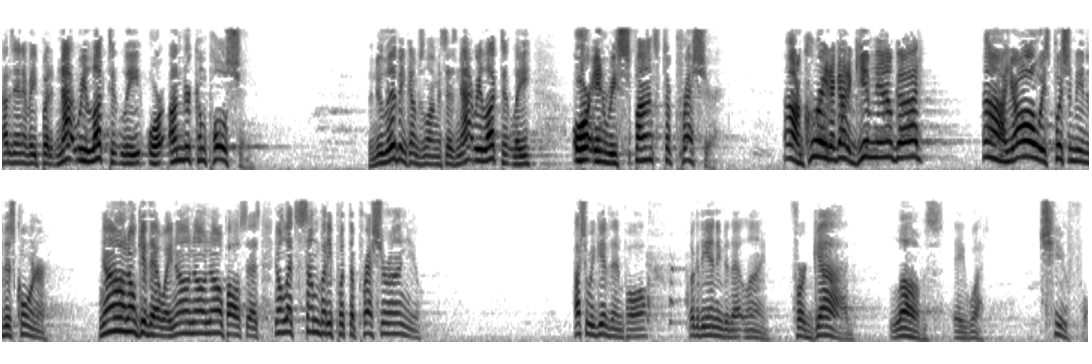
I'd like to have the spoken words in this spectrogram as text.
how does the NIV put it? Not reluctantly or under compulsion. The New Living comes along and says, not reluctantly or in response to pressure. Oh, great, I got to give now, God? Ah, oh, you're always pushing me into this corner. No, don't give that way. No, no, no, Paul says. Don't let somebody put the pressure on you. How should we give then, Paul? Look at the ending to that line. For God loves a what? Cheerful.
